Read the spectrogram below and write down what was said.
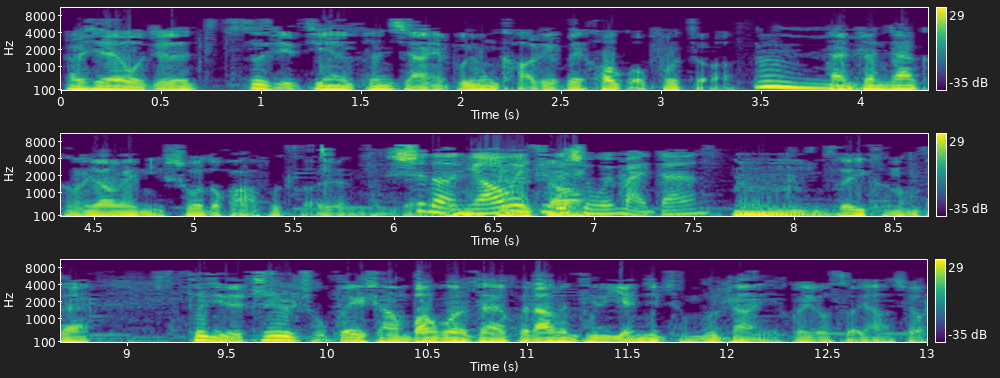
而且我觉得自己经验分享也不用考虑为后果负责。嗯，但专家可能要为你说的话负责任。是的，你要为自己的行为买单。嗯，所以可能在。自己的知识储备上，包括在回答问题的严谨程度上，也会有所要求。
